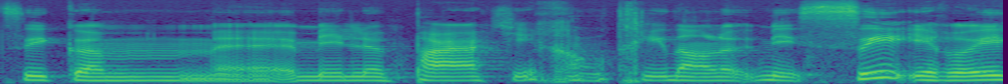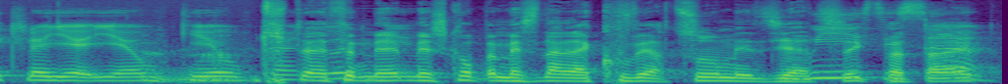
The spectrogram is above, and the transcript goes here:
Tu sais, comme. euh, mais le père qui est rentré dans le. Mais c'est héroïque, là. Il y a, y a, il y a aucun Tout à fait, doute, mais, mais je comprends, mais c'est dans la couverture médiatique, Oui, peut-être.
